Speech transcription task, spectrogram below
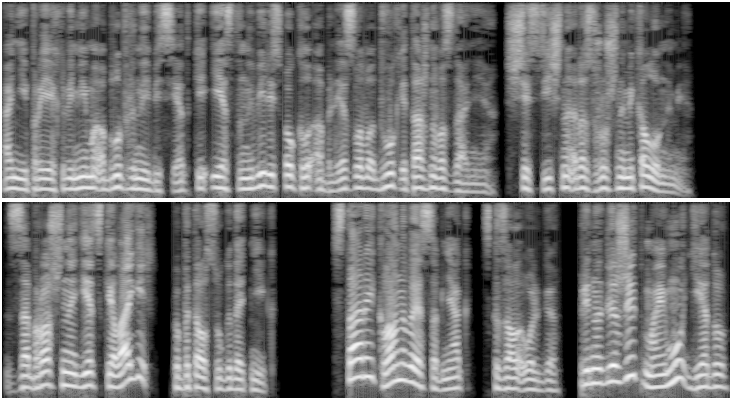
Они проехали мимо облупленной беседки и остановились около облезлого двухэтажного здания с частично разрушенными колоннами. «Заброшенный детский лагерь?» — попытался угадать Ник. «Старый клановый особняк», — сказала Ольга. «Принадлежит моему деду.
